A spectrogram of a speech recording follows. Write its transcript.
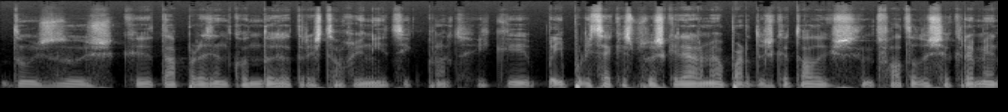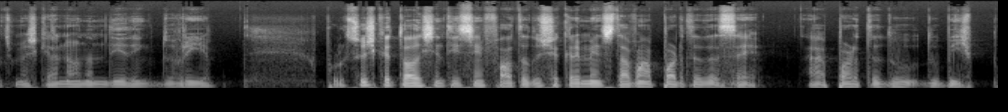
de um Jesus que está presente quando dois ou três estão reunidos e que pronto, e, que, e por isso é que as pessoas, se calhar, a maior parte dos católicos sentem falta dos sacramentos, mas que há não na medida em que deveria. Porque se os católicos sentissem falta dos sacramentos, estavam à porta da Sé, à porta do, do bispo,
